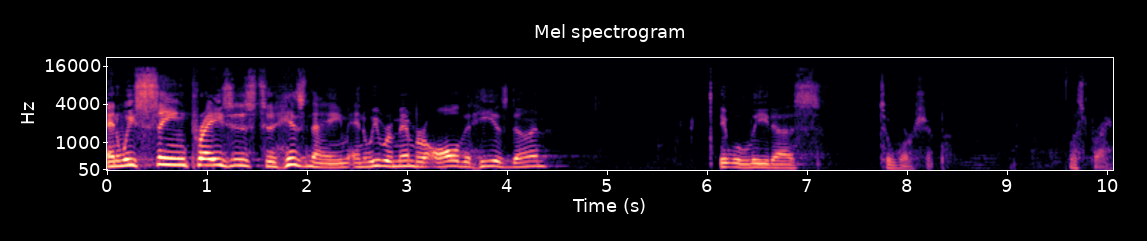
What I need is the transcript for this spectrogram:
and we sing praises to His name and we remember all that He has done, it will lead us to worship. Let's pray.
